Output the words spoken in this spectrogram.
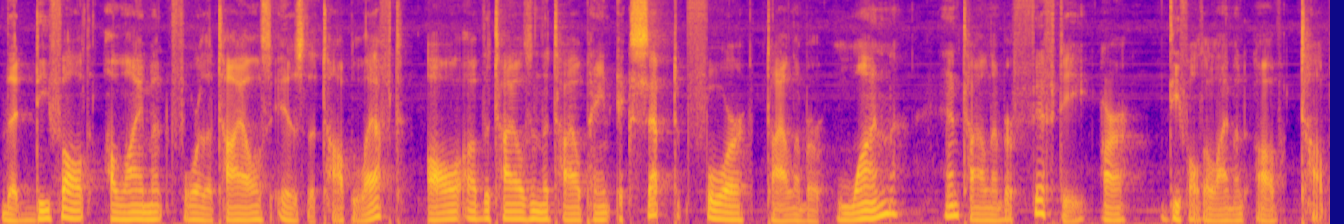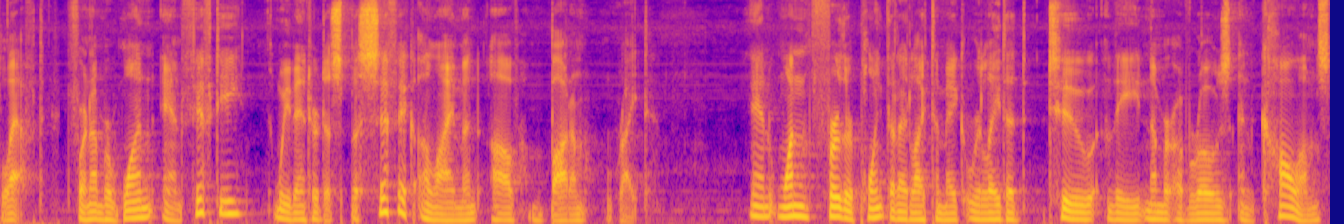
The default alignment for the tiles is the top left. All of the tiles in the tile pane except for tile number 1 and tile number 50 are default alignment of top left. For number 1 and 50, we've entered a specific alignment of bottom right. And one further point that I'd like to make related to the number of rows and columns,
